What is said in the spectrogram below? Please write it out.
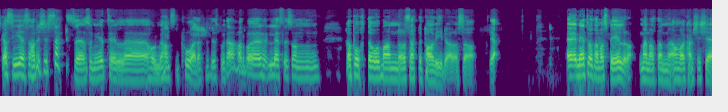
skal sies, jeg hadde ikke sett så, så mye til eh, Holm Johansen på dette tidspunktet. Jeg hadde bare lest litt sånn rapporter om han og sett et par videoer. og så. Jeg mente jo at han var spiller, da, men at han, han var kanskje ikke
